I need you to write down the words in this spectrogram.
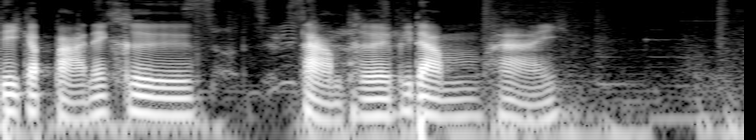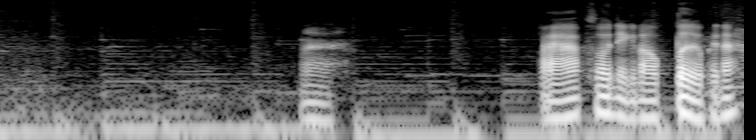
ตีกับป่านี่คือสามเทิร์นพี่ดำหายมาไปครับโซนิกเราเปิดไปนะ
